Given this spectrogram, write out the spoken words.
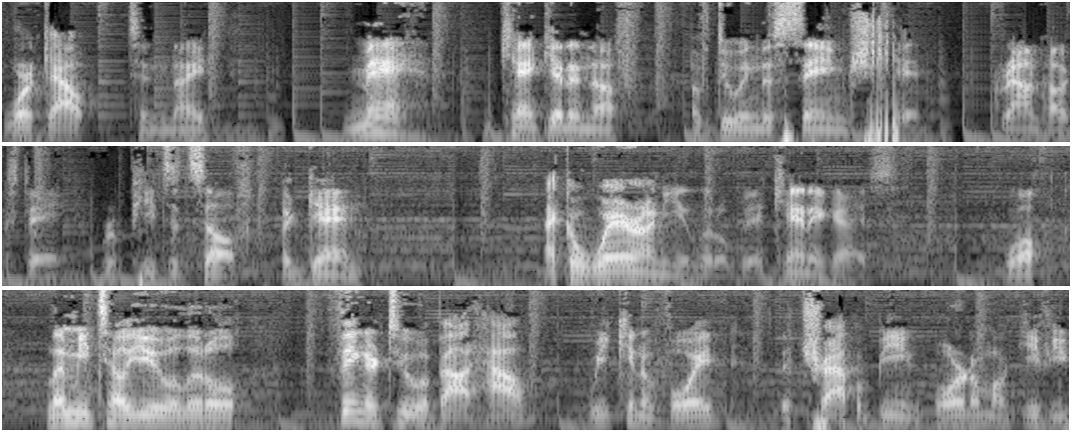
workout tonight. Man, you can't get enough of doing the same shit. Groundhog's Day repeats itself again. That could wear on you a little bit, can it, guys? Well, let me tell you a little thing or two about how we can avoid the trap of being boredom. I'll give you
